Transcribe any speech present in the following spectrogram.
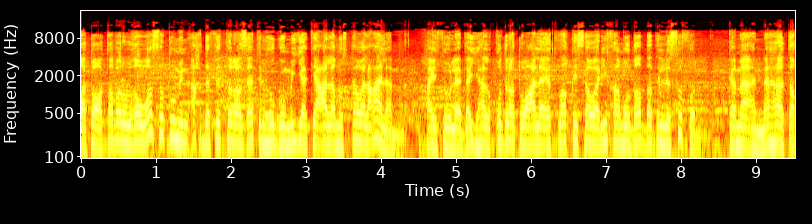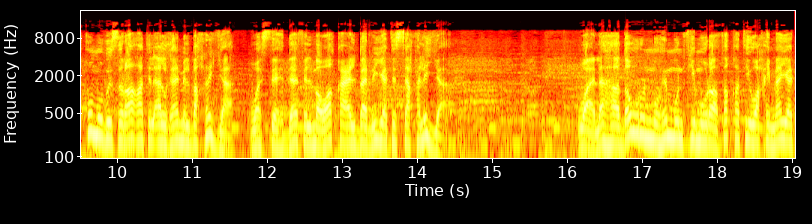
وتعتبر الغواصة من أحدث الطرازات الهجومية على مستوى العالم حيث لديها القدرة على إطلاق صواريخ مضادة للسفن كما أنها تقوم بزراعة الألغام البحرية واستهداف المواقع البرية الساحلية. ولها دور مهم في مرافقة وحماية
